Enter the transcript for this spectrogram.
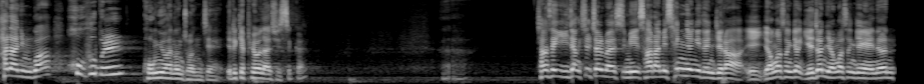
하나님과 호흡을 공유하는 존재 이렇게 표현할 수 있을까요? 창세기 2장 7절 말씀이 사람이 생명이 된지라 영어 성경 예전 영어 성경에는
